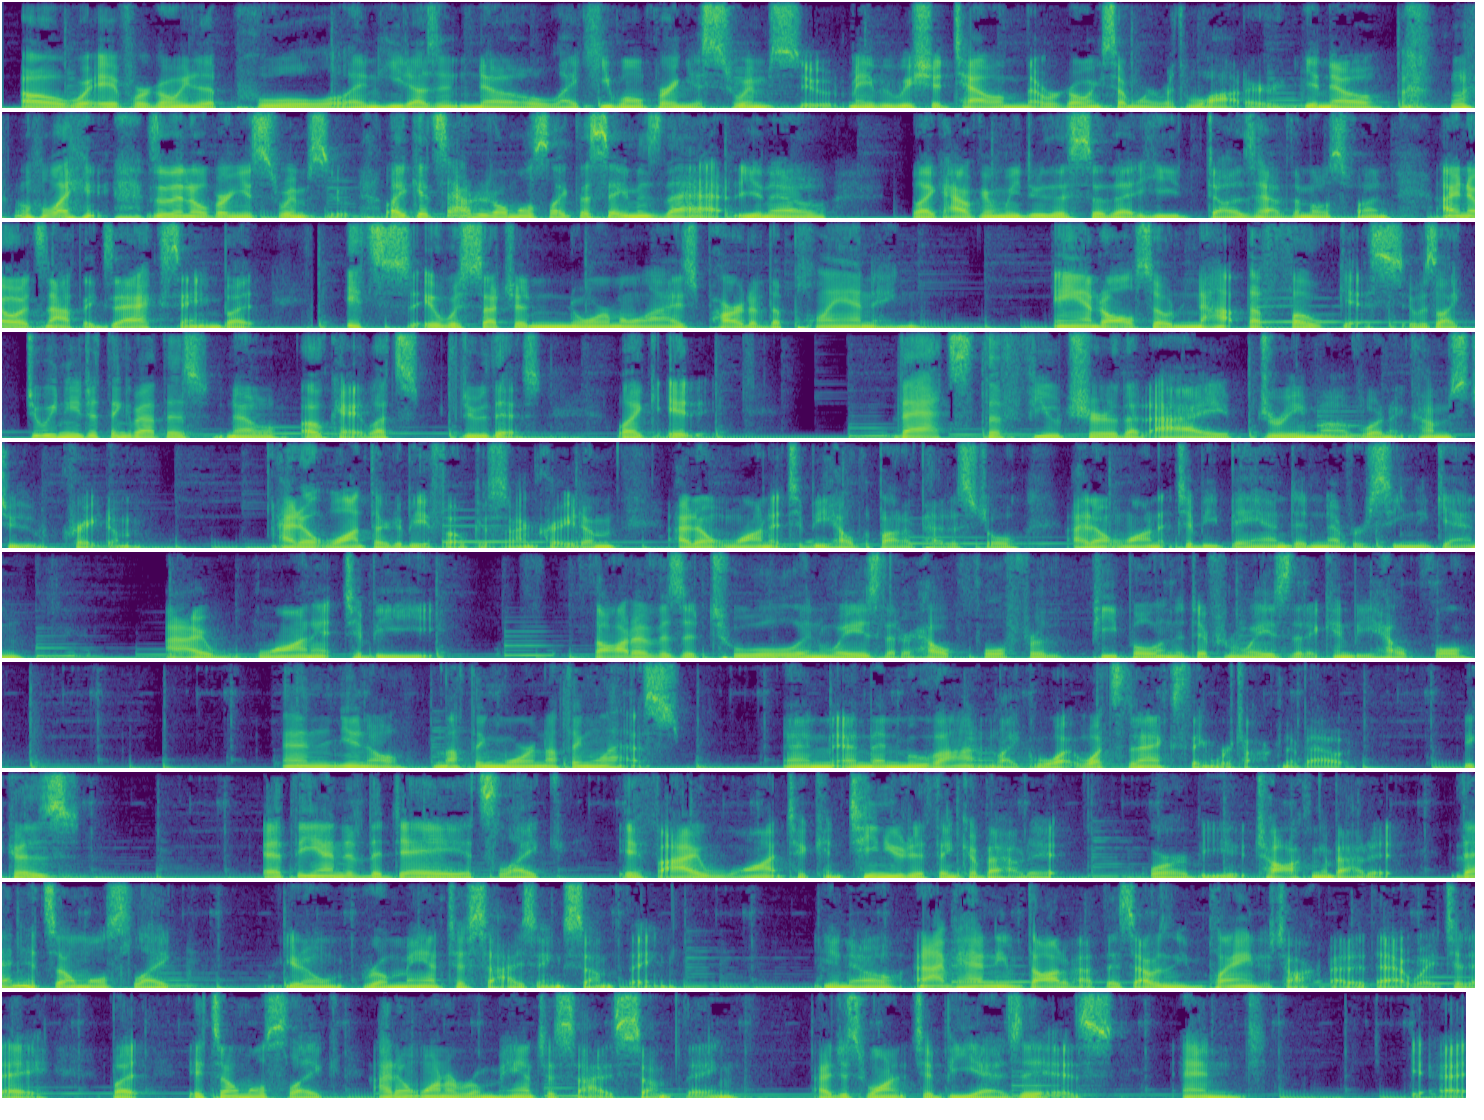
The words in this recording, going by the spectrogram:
oh, if we're going to the pool and he doesn't know, like he won't bring his swimsuit, maybe we should tell him that we're going somewhere with water, you know? like, so then he'll bring his swimsuit. Like it sounded almost like the same as that, you know? Like, how can we do this so that he does have the most fun? I know it's not the exact same, but it's it was such a normalized part of the planning and also not the focus. It was like, do we need to think about this? No. Okay, let's do this. Like it that's the future that I dream of when it comes to Kratom. I don't want there to be a focus on Kratom. I don't want it to be held up on a pedestal. I don't want it to be banned and never seen again. I want it to be thought of as a tool in ways that are helpful for people in the different ways that it can be helpful. And, you know, nothing more, nothing less. And and then move on. Like what what's the next thing we're talking about? Because at the end of the day, it's like if I want to continue to think about it or be talking about it, then it's almost like, you know, romanticizing something, you know? And I hadn't even thought about this. I wasn't even planning to talk about it that way today. But it's almost like I don't want to romanticize something. I just want it to be as is. And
